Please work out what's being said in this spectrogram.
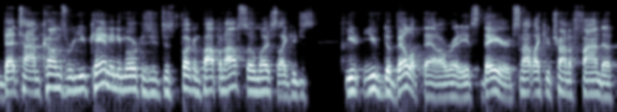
that time comes where you can't anymore because you're just fucking popping off so much, like you just you you've developed that already. It's there. It's not like you're trying to find a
